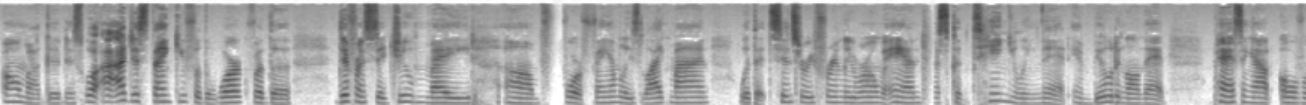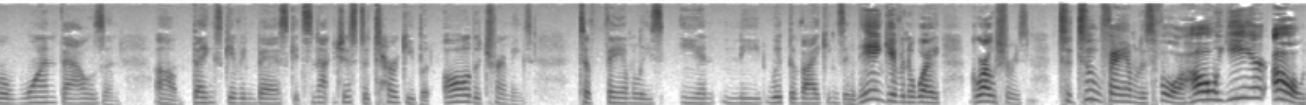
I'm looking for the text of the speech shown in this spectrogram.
Oh my goodness. Well, I I just thank you for the work, for the difference that you've made um, for families like mine with that sensory friendly room and just continuing that and building on that, passing out over 1,000 um, Thanksgiving baskets, not just a turkey, but all the trimmings to families in need with the Vikings and then giving away groceries to two families for a whole year. Oh,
